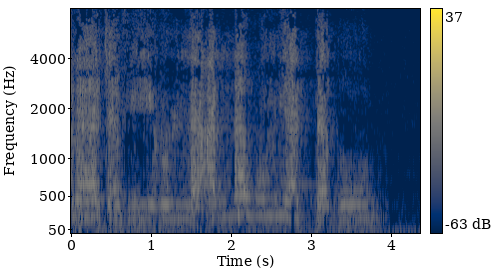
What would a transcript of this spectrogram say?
وَلَا شَفِيعٌ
